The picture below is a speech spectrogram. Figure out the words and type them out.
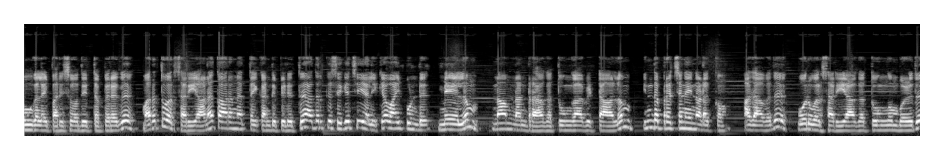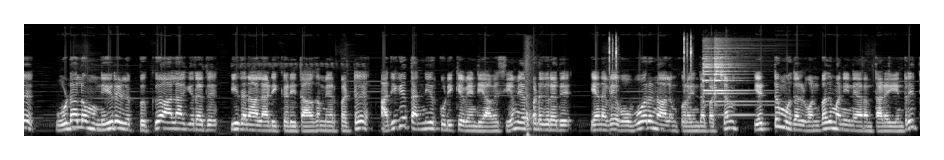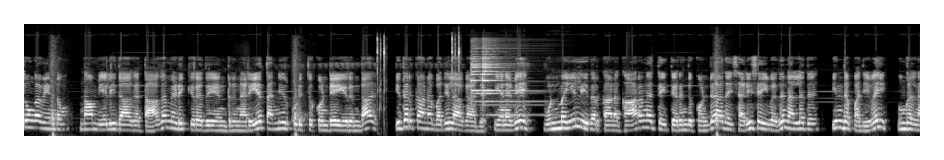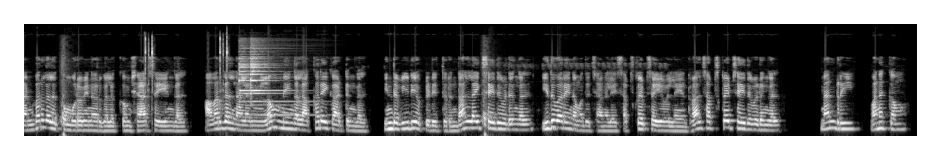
உங்களை பரிசோதித்த பிறகு மருத்துவர் சரியான காரணத்தை கண்டுபிடித்து அதற்கு சிகிச்சை அளிக்க வாய்ப்புண்டு. மேலும் நாம் நன்றாக தூங்காவிட்டாலும் இந்த பிரச்சனை நடக்கும். அதாவது ஒருவர் சரியாக தூங்கும் பொழுது உடலும் நீரிழப்புக்கு ஆளாகிறது. இதனால் அடிக்கடி தாகம் ஏற்பட்டு அதிக தண்ணீர் குடிக்க வேண்டிய அவசியம் ஏற்படுகிறது. எனவே ஒவ்வொரு நாளும் குறைந்தபட்சம் எட்டு முதல் ஒன்பது மணி நேரம் தடையின்றி தூங்க வேண்டும். நாம் எளிதாக தாகம் எடுக்கிறது என்று நிறைய தண்ணீர் குடித்துக்கொண்டே இருந்தால் இதற்கான பதிலாகாது. எனவே உண்மையில் இதற்கான காரணத்தை தெரிந்து கொண்டு அதை சரி செய்வது நல்லது. இந்த பதிவை உங்கள் நண்பர்களுக்கும் உறவினர்களுக்கும் ஷேர் செய்யுங்கள். அவர்கள் நலனிலும் நீங்கள் அக்கறை காட்டுங்கள். இந்த வீடியோ பிடித்திருந்தால் லைக் செய்து விடுங்கள். இதுவரை நமது சேனலை சப்ஸ்கிரைப் செய்யவில்லை என்றால் சப்ஸ்கிரைப் செய்து விடுங்கள். நன்றி. வணக்கம்.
